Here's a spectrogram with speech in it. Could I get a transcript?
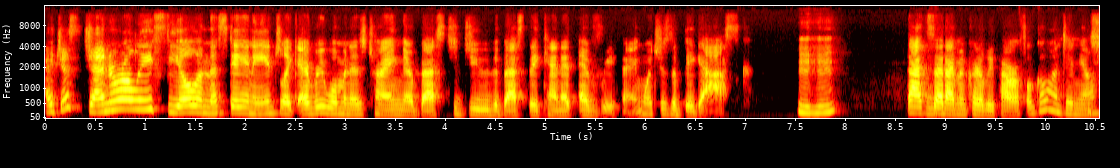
I just generally feel in this day and age like every woman is trying their best to do the best they can at everything, which is a big ask. Mm-hmm. That said, I'm incredibly powerful. Go on, Danielle.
